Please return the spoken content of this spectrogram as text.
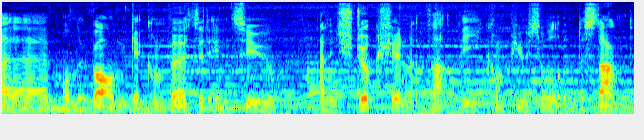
um, on the ROM get converted into an instruction that the computer will understand?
